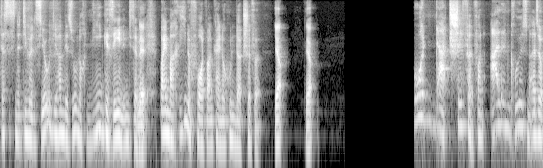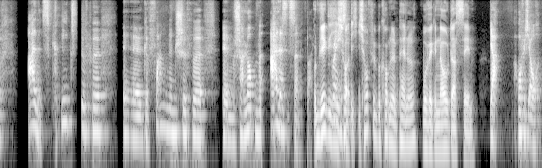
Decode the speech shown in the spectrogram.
das ist eine Dimension, die haben wir so noch nie gesehen in dieser Welt. Nee. Bei Marineford waren keine 100 Schiffe. Ja, ja. 100 Schiffe von allen Größen. Also alles. Kriegsschiffe, äh, Gefangenenschiffe, ähm, Schaloppen, alles ist da mit bei. Und wirklich, ich, ho ich, ich, hoffe, wir bekommen ein Panel, wo wir genau das sehen. Ja, hoffe ich auch.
